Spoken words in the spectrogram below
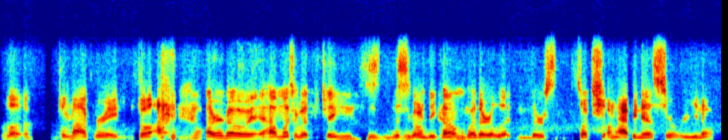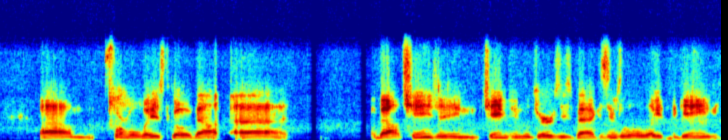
look, they're not great. So I, I don't know how much of a thing this is, this is going to become, whether there's such unhappiness or, you know, um, formal ways to go about, uh, about changing, changing the jerseys back. It seems a little late in the game.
